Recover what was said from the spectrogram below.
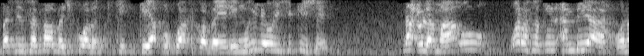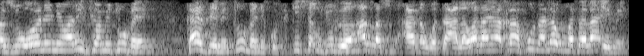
basi sasa wamechukua kiapo kwake kwamba elimu ile uifikishe. Na ulama warasatul anbiya wanazuoni ni warithi wa mitume. Kazi ya mitume ni kufikisha ujumbe wa Allah subhanahu wa ta'ala. Wala yakhafuna law matalaimi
